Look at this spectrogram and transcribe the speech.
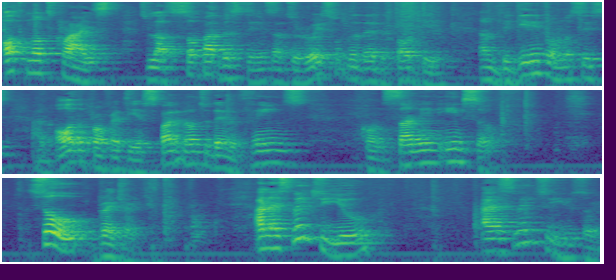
Ought not Christ to have suffered these things and to raise from the dead before day? And beginning from Moses and all the prophets, he expounded unto them the things concerning himself. So, brethren, and I explained to you, I explained to you, sorry.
